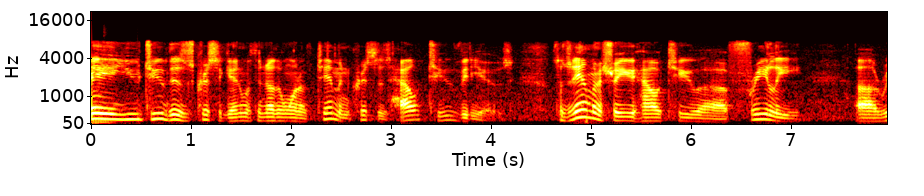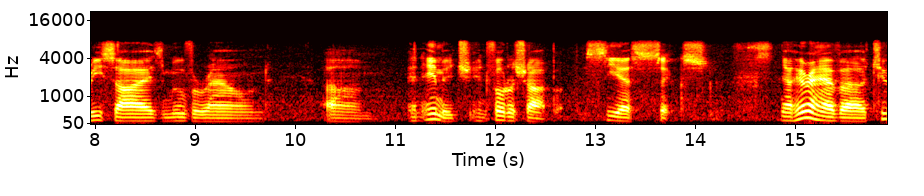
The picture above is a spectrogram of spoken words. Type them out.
Hey YouTube, this is Chris again with another one of Tim and Chris's how-to videos. So today I'm going to show you how to uh, freely uh, resize, move around um, an image in Photoshop CS6. Now here I have uh, two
